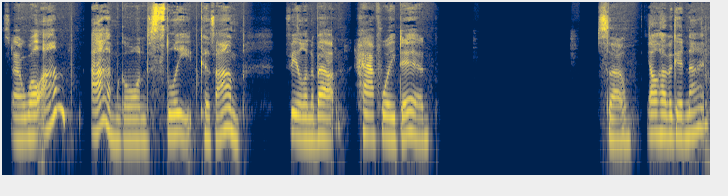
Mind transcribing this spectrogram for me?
So, well, I'm I'm going to sleep because I'm feeling about halfway dead. So, y'all have a good night.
